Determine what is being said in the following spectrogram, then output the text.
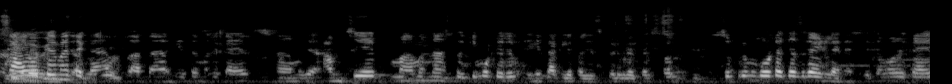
काय होतंय माहितीये. का? आता याच्यामध्ये काय म्हणजे आमचे म्हणणं असतं की मोठे हे टाकले पाहिजे स्पीड ब्रेकर पण सुप्रीम कोर्टाच्याच गाईडलाईन आहेत. त्याच्यामुळे काय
